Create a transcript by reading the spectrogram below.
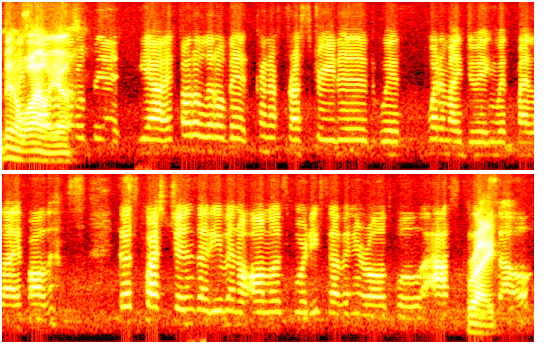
Been a I while, yeah. A bit, yeah, I felt a little bit kind of frustrated with what am I doing with my life? All those those questions that even an almost 47 year old will ask Right. themselves.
